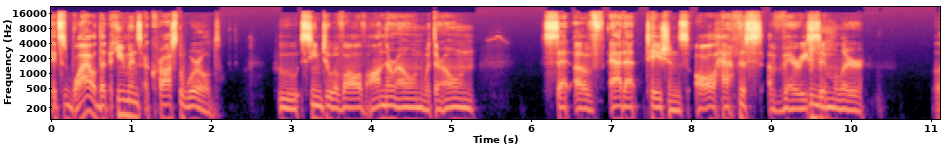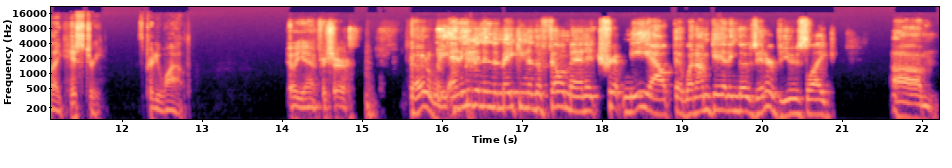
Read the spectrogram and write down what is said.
it's wild that humans across the world who seem to evolve on their own with their own set of adaptations all have this a very Mhm. similar like history. It's pretty wild. Oh yeah, for sure. Totally. And even in the making of the film, man, it tripped me out that when I'm getting those interviews, like, um,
